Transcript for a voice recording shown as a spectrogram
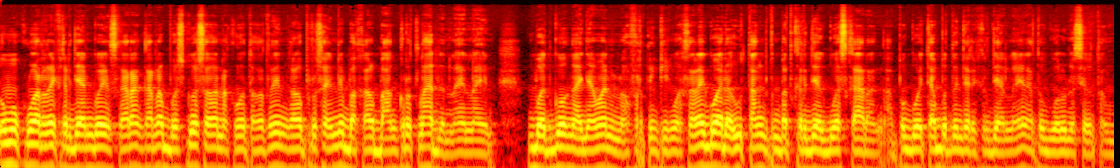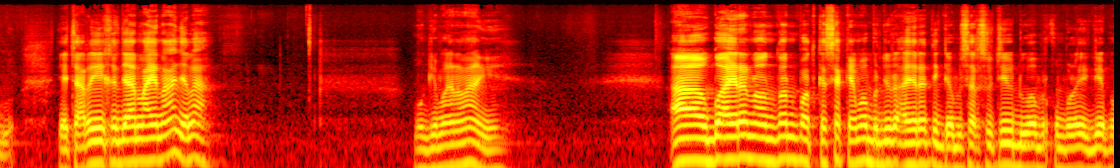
gue mau keluar dari kerjaan gue yang sekarang karena bos gue selalu nakut nakutin kalau perusahaan ini bakal bangkrut lah dan lain-lain. Buat gue nggak nyaman dan overthinking. Masalahnya gue ada utang di tempat kerja gue sekarang. Apa gue cabut dan cari kerjaan lain atau gue lunasin utang gue ya cari kerjaan lain aja lah. Mau gimana lagi Uh, ah, gue akhirnya nonton podcastnya Kemo berjudul akhirnya tiga besar suci dua berkumpul lagi. Game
